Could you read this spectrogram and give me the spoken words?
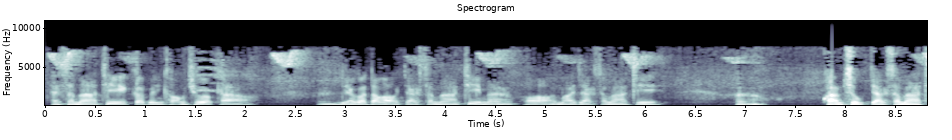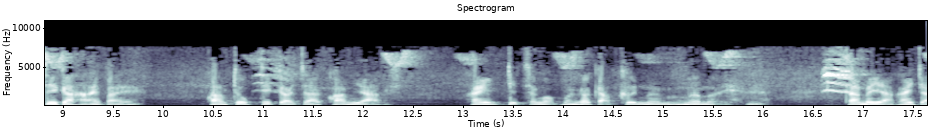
แต่สมาธิก็เป็นของชั่วคราว เดี๋ยวก็ต้องออกจากสมาธิมาพอออกมาจากสมาธิความสุขจากสมาธิก็หายไป ความทุกข์ที่เกิดจากความอยากให้จิตสงบมันก็กลับขึ้นมามาใหม่ ถ้าไม่อยากให้ใจ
